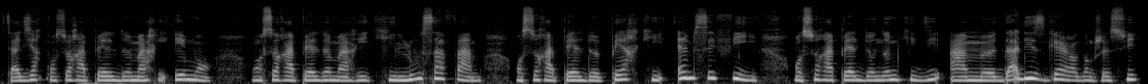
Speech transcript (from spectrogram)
C'est-à-dire qu'on se rappelle de Marie aimant, on se rappelle de Marie qui loue sa femme. On se rappelle d'un père qui aime ses filles. On se rappelle d'un homme qui dit I'm daddy's girl. Donc je suis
